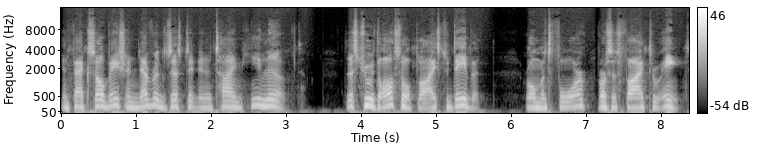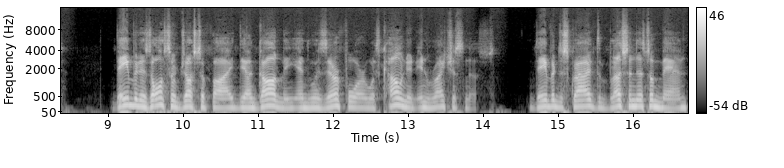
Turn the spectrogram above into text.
In fact, salvation never existed in the time he lived. This truth also applies to David. Romans 4, verses 5 through 8. David is also justified the ungodly and was therefore was counted in righteousness. David describes the blessedness of man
